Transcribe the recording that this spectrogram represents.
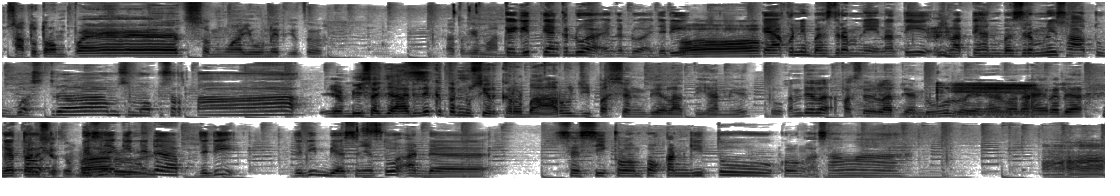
satu trompet semua unit gitu atau gimana? Kayak gitu yang kedua yang kedua. Jadi oh. kayak aku nih bass drum nih. Nanti latihan bass drum nih satu bass drum semua peserta. Ya bisa jadi dia ketemu circle baru ji pas yang dia latihan itu. Kan dia pasti Oh, latihan dulu ya kan pada akhirnya dia nggak tahu. ada circle biasanya baru. gini dap. Jadi jadi biasanya tuh ada sesi kelompokan gitu kalau nggak salah. Oh,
